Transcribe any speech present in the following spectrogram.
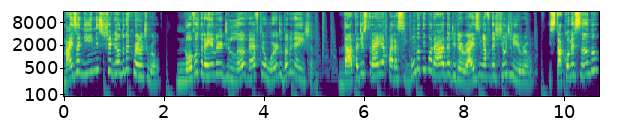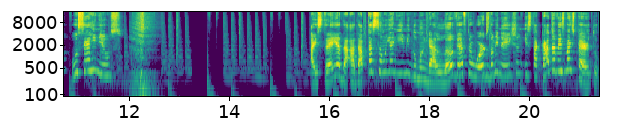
Mais animes chegando na Crunchyroll. Novo trailer de Love After World Domination. Data de estreia para a segunda temporada de The Rising of the Shield Hero. Está começando o CR News. A estreia da adaptação em anime do mangá Love After World Domination está cada vez mais perto,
